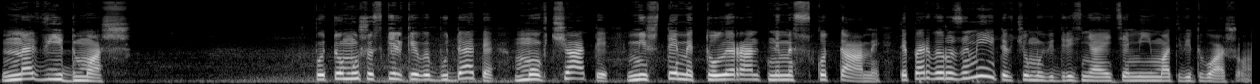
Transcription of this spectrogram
Навідмаш. По Тому що скільки ви будете мовчати між тими толерантними скотами. Тепер ви розумієте, в чому відрізняється мій мат від вашого?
